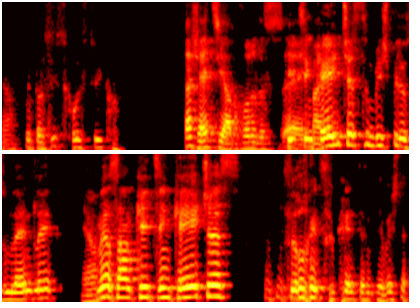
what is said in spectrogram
Ja. Und das ist cooles Zeug gehabt. Das schätze ich aber, oder? Das, Kids ich in mein- Cages zum Beispiel aus dem Ländle. Ja. Wir sind Kids in Cages. So, so geht das. Die besten.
